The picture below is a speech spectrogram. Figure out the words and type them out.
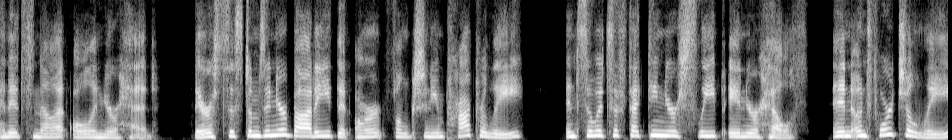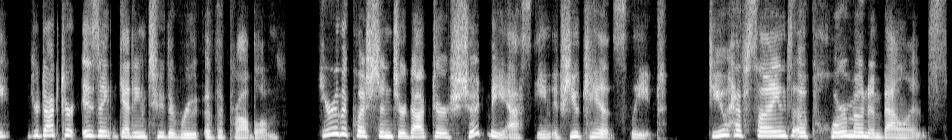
and it's not all in your head. There are systems in your body that aren't functioning properly. And so it's affecting your sleep and your health. And unfortunately, your doctor isn't getting to the root of the problem. Here are the questions your doctor should be asking if you can't sleep. Do you have signs of hormone imbalance?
